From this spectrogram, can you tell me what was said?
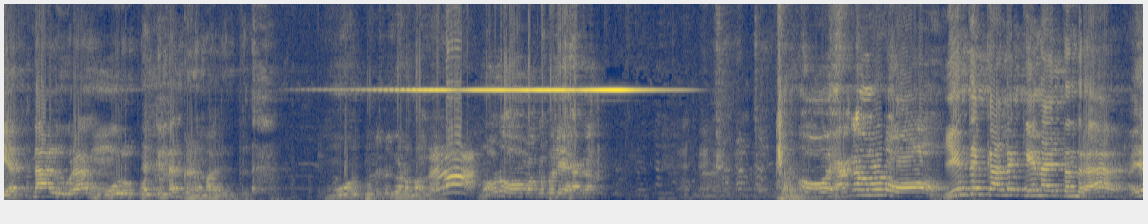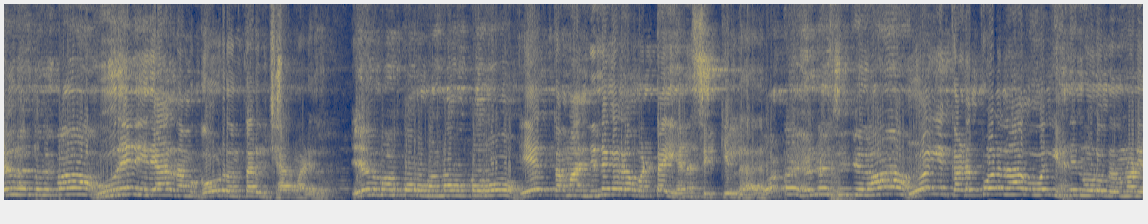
ಯತ್ನಾಳ್ ಊರಾಗ ಮೂರು ಪುಟ್ಟಿನ ಗಣಮಾಗಿದ್ದು ಮೂರು ಪುಟ್ಟಿನ ಗಣಮಗ ನೋಡು ಮಕ್ಕಬಲಿ ಹೆಂಗ ಹೆಂಗ ನೋಡು. ಕಾಲಕ್ಕೆ ಏನಾಯ್ತಂದ್ರ ಏನಾಯ್ತದಪ್ಪ? ಊರೇ ಹಿರಿಯಾರು ನಮ್ ಗೌಡ್ರು ಅಂತಾರ ವಿಚಾರ ಮಾಡಿದ್ರು. ಏನ್ ಮಾಡ್ತಾರ ಮಣ್ಣಾರಂತಾರು ಏ ತಮ್ಮ ನಿನಗರ ಒಟ್ಟ ಹೆಣ್ಣು ಸಿಕ್ಕಿಲ್ಲ. ಒಟ್ಟ ಹೆಣ್ಣೆ ಸಿಕ್ಕಿಲ್ಲ? ಹೋಗಿ ಕಡ್ಕೊಳ್ಳದ ಹೋಗಿ ಹೆಣ್ಣು ನೋಡೋದ್ರ. ನೋಡಿ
